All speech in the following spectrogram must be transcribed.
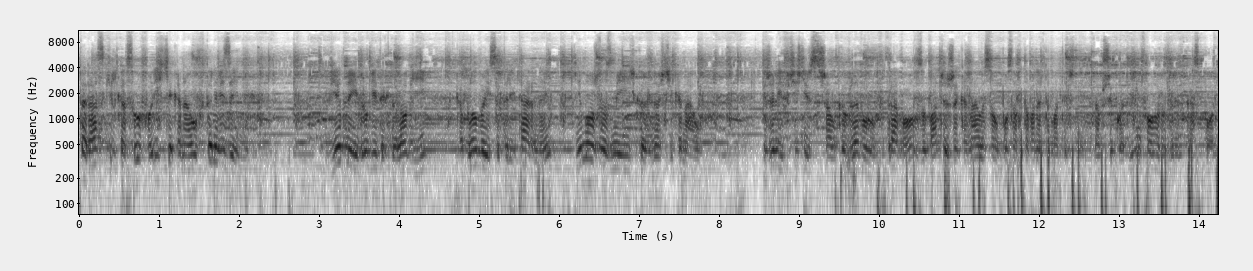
Teraz kilka słów o liście kanałów telewizyjnych. W jednej i drugiej technologii, kablowej i satelitarnej, nie można zmienić kolejności kanałów. Jeżeli wciśniesz strzałkę w lewo lub w prawo, zobaczysz, że kanały są posortowane tematycznie, przykład info, rozrywka, sport.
